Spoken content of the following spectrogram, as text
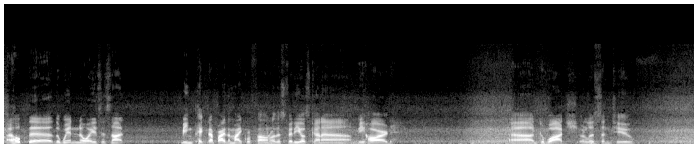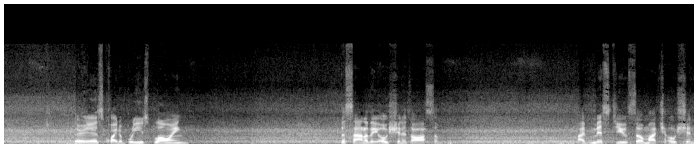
I hope the, the wind noise is not being picked up by the microphone or this video is gonna be hard uh, to watch or listen to. There is quite a breeze blowing. The sound of the ocean is awesome. I've missed you so much, ocean.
